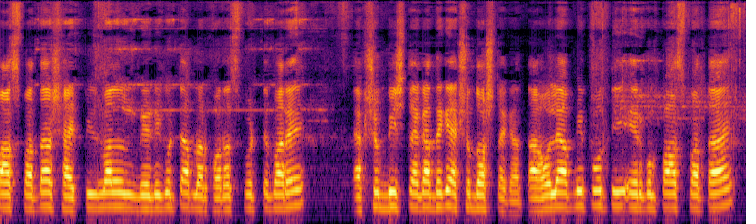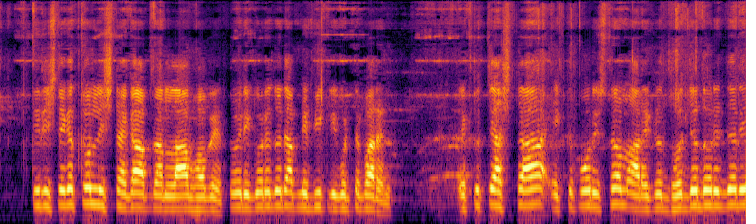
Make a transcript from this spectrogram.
পাঁচ পাতা, ষাট পিস মাল রেডি করতে আপনার খরচ পড়তে পারে একশো বিশ টাকা থেকে একশো দশ টাকা। তাহলে আপনি প্রতি এরকম পাঁচ পাতায় তিরিশ থেকে চল্লিশ টাকা আপনার লাভ হবে। তৈরি করে যদি আপনি বিক্রি করতে পারেন। একটু চেষ্টা, একটু পরিশ্রম আর একটু ধৈর্য ধরে ধরে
